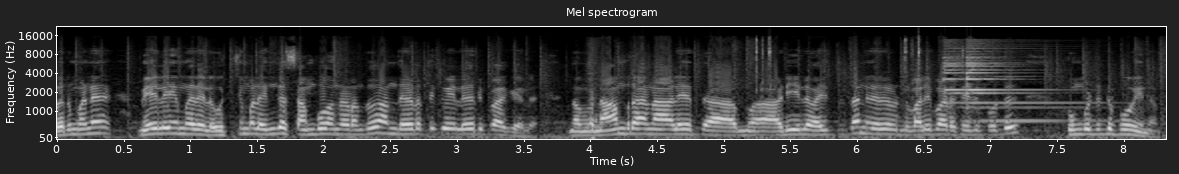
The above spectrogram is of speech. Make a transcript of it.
வெறுமனே மேலேயும் மறையில உச்சிமலை எங்க சம்பவம் நடந்ததோ அந்த இடத்துக்கு ஏறி பார்க்கல. நம்ம நாம்பரான ஆலயத்தை அடியில் வைத்து தான் வழிபாடு செய்து போட்டு கும்பிட்டுட்டு போயினோம்.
